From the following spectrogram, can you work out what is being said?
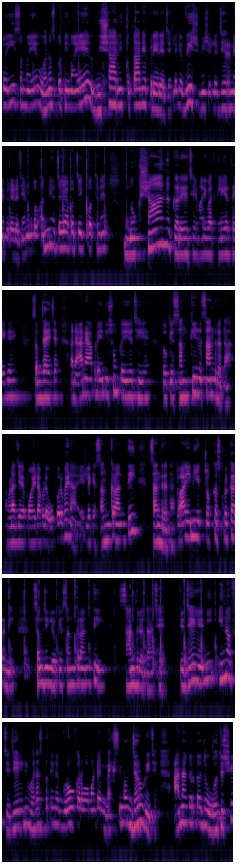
તો એ સમયે વનસ્પતિમાં એ વિષારિતતાને પ્રેરે છે, એટલે કે વિષ વિષ એટલે ઝેરને પ્રેરે છે, એનો મતલબ અન્ય ચયાપચયિક પથને નુકસાન કરે છે, મારી વાત ક્લિયર થઈ ગઈ, સમજાય છે? અને આને આપણે એની શું કહીએ છીએ? તો કે સંકીર્ણ સાંદ્રતા, હમણાં જે પોઈન્ટ આપણે ઉપર ભણ્યા, એટલે કે સંક્રાંતિ સાંદ્રતા, તો આ એની એક ચોક્કસ પ્રકારની, સમજી લો કે સંક્રાંતિ સાંદ્રતા છે કે જે એની ઇનફ છે, જે એની વનસ્પતિને ગ્રો કરવા માટે મેક્સિમમ જરૂરી છે. આના કરતાં જો વધશે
